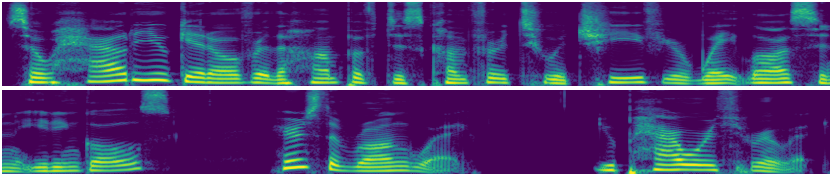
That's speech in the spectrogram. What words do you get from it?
So, how do you get over the hump of discomfort to achieve your weight loss and eating goals? Here's the wrong way you power through it.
